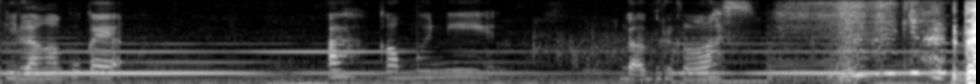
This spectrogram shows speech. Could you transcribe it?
bilang aku kayak ah kamu ini nggak berkelas. itu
